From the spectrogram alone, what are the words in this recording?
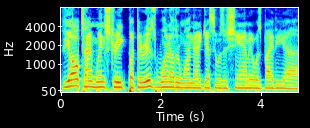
the all time win streak, but there is one other one that I guess it was a sham. It was by the uh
